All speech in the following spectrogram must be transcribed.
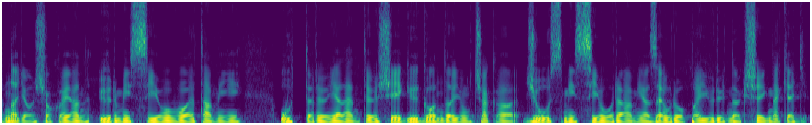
nagyon sok olyan űrmisszió volt, ami úttörő jelentőségű. Gondoljunk csak a JUICE misszióra, ami az Európai űrügynökségnek egy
